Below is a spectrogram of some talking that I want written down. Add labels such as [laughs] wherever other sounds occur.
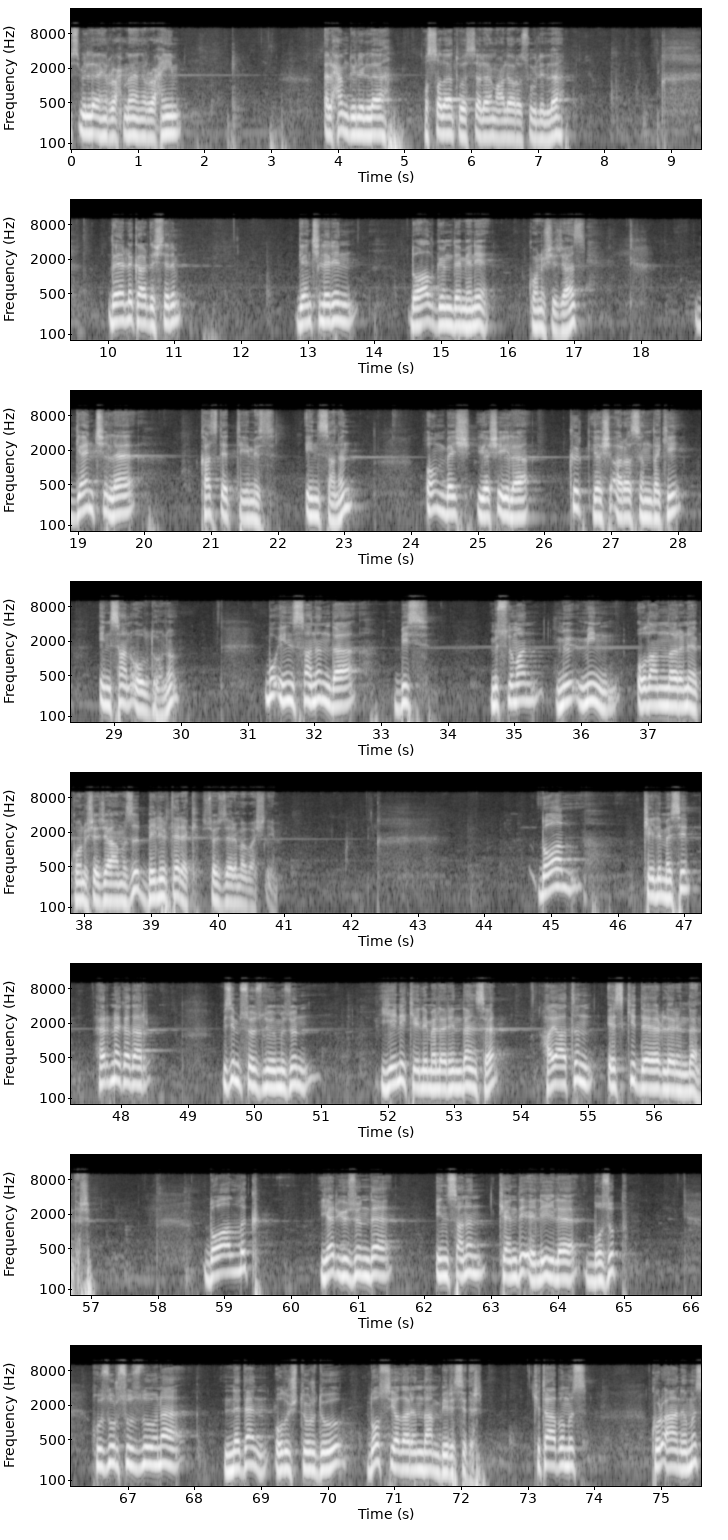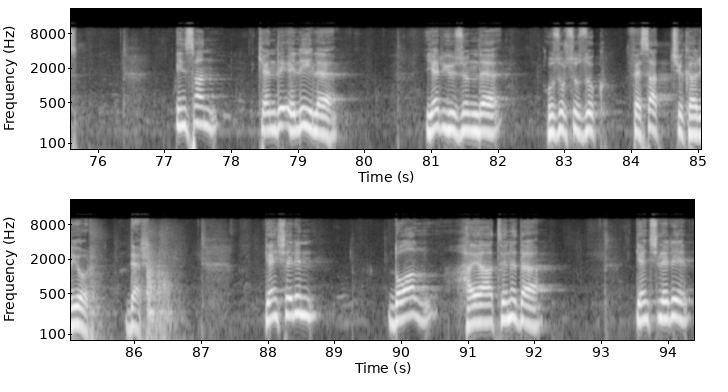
Bismillahirrahmanirrahim. Elhamdülillah ve salatu ve selamu ala Resulillah. Değerli kardeşlerim, gençlerin doğal gündemini konuşacağız. Gençle kastettiğimiz insanın 15 yaşıyla 40 yaş arasındaki insan olduğunu, bu insanın da biz Müslüman, mümin olanlarını konuşacağımızı belirterek sözlerime başlayayım. Doğal kelimesi her ne kadar bizim sözlüğümüzün yeni kelimelerindense hayatın eski değerlerindendir. Doğallık yeryüzünde insanın kendi eliyle bozup huzursuzluğuna neden oluşturduğu dosyalarından birisidir. Kitabımız, Kur'an'ımız insan kendi eliyle yeryüzünde huzursuzluk, fesat çıkarıyor der. Gençlerin doğal hayatını da gençleri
